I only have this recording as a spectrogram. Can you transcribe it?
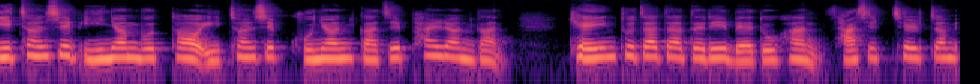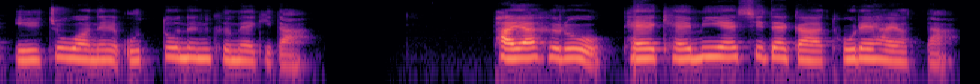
2012년부터 2019년까지 8년간 개인 투자자들이 매도한 47.1조 원을 웃도는 금액이다. 바야흐로 대개미의 시대가 도래하였다.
